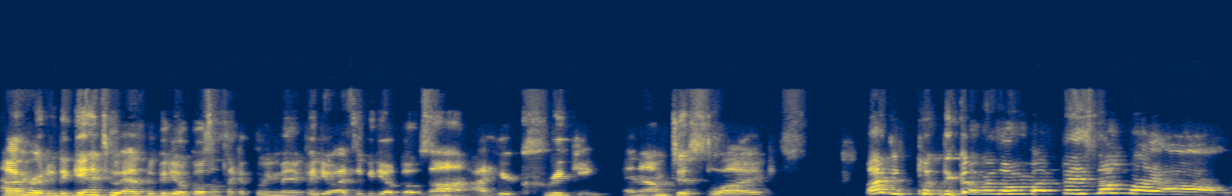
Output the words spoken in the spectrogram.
I heard it again too as the video goes on. It's like a three minute video. As the video goes on, I hear creaking, and I'm just like, I just put the covers over my face. And I'm like, oh,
